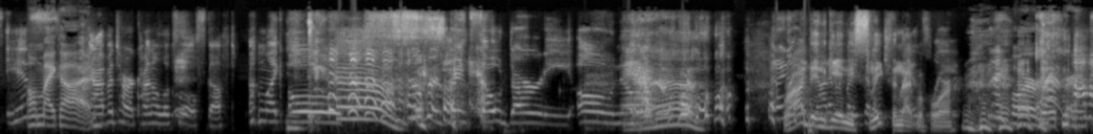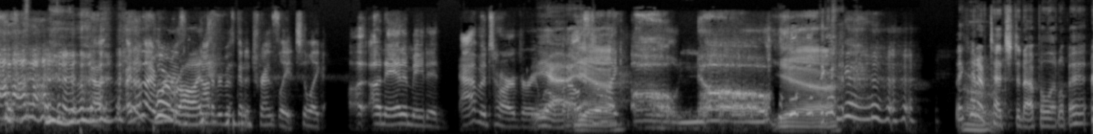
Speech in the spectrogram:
his Oh my God. avatar kind of looks a little scuffed. I'm like, oh, Rupert Grint's so dirty. Oh no. Yeah. And Ron didn't not get any gonna sleep the night before. translate- Poor Rupert. Yeah, I know that Poor everybody's- Ron. not everybody's going to translate to like a, an animated avatar very well. Yeah. But I was Yeah. like, oh no. Yeah. They could have Uh, touched it up a little bit.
